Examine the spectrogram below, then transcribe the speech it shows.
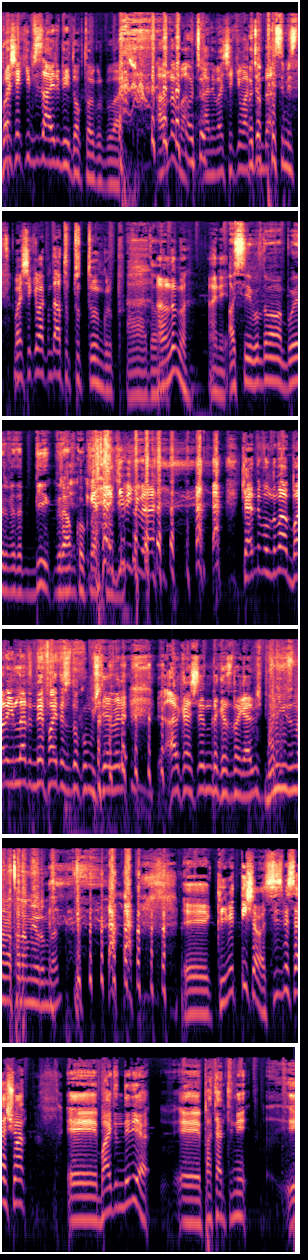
Başhekimsiz ayrı bir doktor grubu var. Anladın mı? O çok- hani başhekim O çok hakkında, pesimist. başhekim hakkında atıp tuttuğun grup. ha doğru. Anladın mı? Hani Aşıyı buldum ama bu herife de bir gram koklatmam. gibi gibi ha. Kendi buldum abi bana yıllardır ne faydası dokunmuş diye böyle arkadaşlarının da gazına gelmiş. Bunun yüzünden atanamıyorum ben. Ee, kıymetli iş ama siz mesela şu an e, Biden dedi ya e, patentini e,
